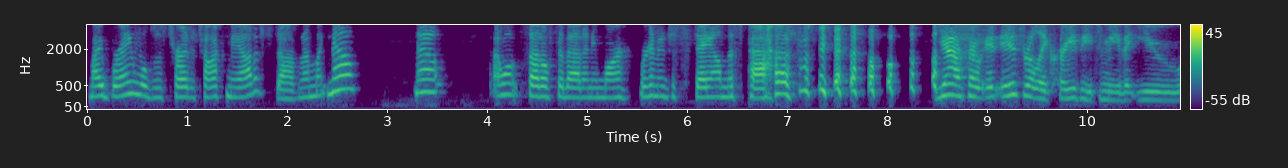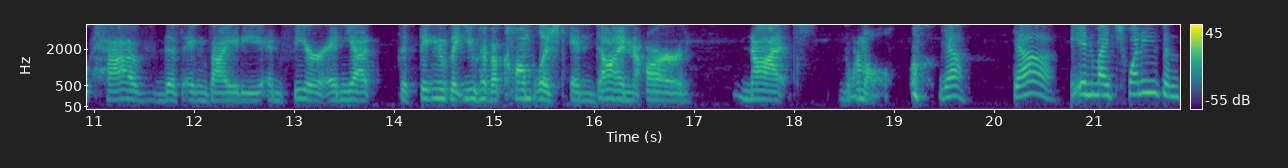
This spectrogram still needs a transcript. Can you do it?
my brain will just try to talk me out of stuff. And I'm like, no, no, I won't settle for that anymore. We're going to just stay on this path. you know? Yeah. So it is really crazy to me that you have this anxiety and fear, and yet the things that you have accomplished and done are not normal. yeah. Yeah. In my 20s and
